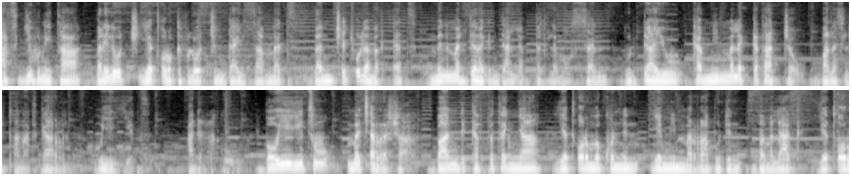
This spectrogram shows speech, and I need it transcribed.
አስጊ ሁኔታ በሌሎች የጦር ክፍሎች እንዳይዛመት በእንጭጩ ለመቅጨት ምን መደረግ እንዳለበት ለመወሰን ጉዳዩ ከሚመለከታቸው ባለሥልጣናት ጋር ውይይት አደረጉ። በውይይቱ መጨረሻ በአንድ ከፍተኛ የጦር መኮንን የሚመራ ቡድን በመላክ የጦሩ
